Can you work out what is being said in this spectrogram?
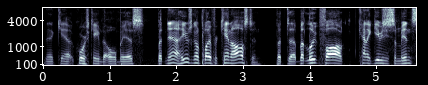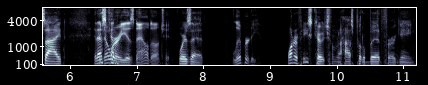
And then, of course, came to Ole Miss. But now he was going to play for Kent Austin. But uh, but Luke Falk kind of gives you some insight. And that's you know where he is now, don't you? Where's that? Liberty. Wonder if he's coached from a hospital bed for a game.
